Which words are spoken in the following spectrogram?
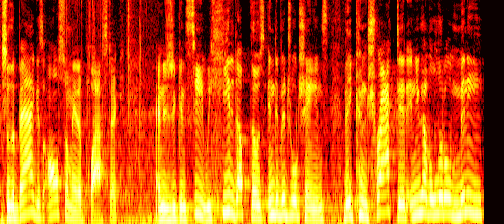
So the bag is also made of plastic. And as you can see, we heated up those individual chains. They contracted, and you have a little mini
